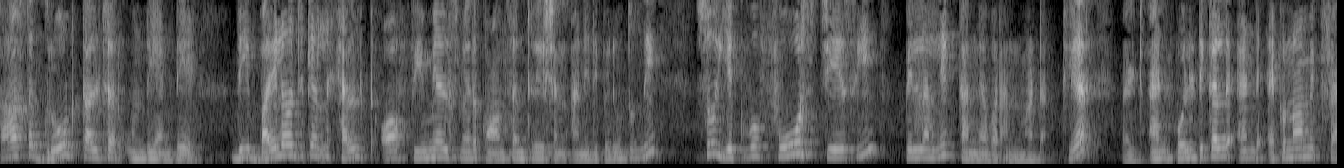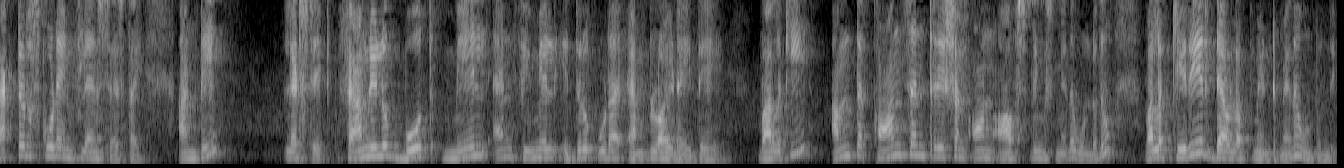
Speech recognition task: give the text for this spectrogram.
కాస్త గ్రోత్ కల్చర్ ఉంది అంటే the biological health of females మీద కాన్సన్ట్రేషన్ అనేది పెరుగుతుంది. సో ఎక్కువ ఫోర్స్ చేసి పిల్లల్ని కన్నెవరు అనమాట clear? Right. And political and economic factors కూడా ఇన్ఫ్లుయెన్స్ చేస్తాయి. అంటే లెట్స్ టేక్. ఫ్యామిలీలో బోత్ మేల్ అండ్ ఫీమేల్ ఇద్దరు కూడా ఎంప్లాయిడ్ అయితే వాళ్ళకి అంత కాన్సన్ట్రేషన్ ఆన్ ఆఫ్ స్ప్రింగ్స్ మీద ఉండదు. వాళ్ళ కెరీర్ డెవలప్మెంట్ మీద ఉంటుంది.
